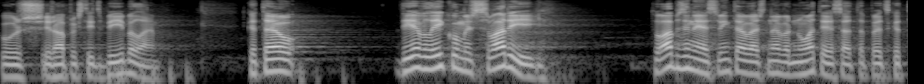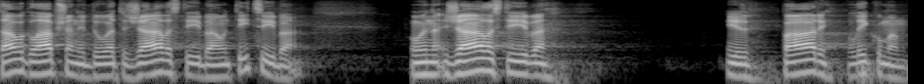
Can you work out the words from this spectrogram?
kurš ir aprakstīts Bībelē. Ka tev dieva likumi ir svarīgi. Tu apzinājies, viņi tev vairs nevar notiesāt, tāpēc ka tava glābšana ir dota žēlastībā un ticībā. Un žēlastība ir pāri likumam.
